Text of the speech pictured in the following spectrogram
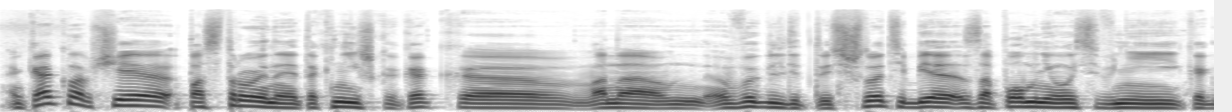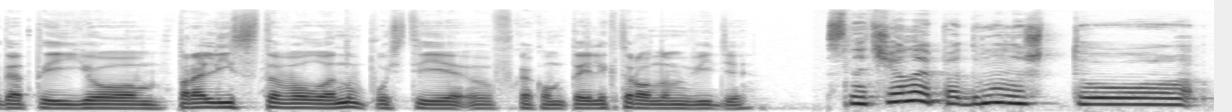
А как вообще построена эта книжка? Как э, она выглядит? То есть что тебе запомнилось в ней, когда ты ее пролистывала, ну пусть и в каком-то электронном виде? Сначала я подумала, что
